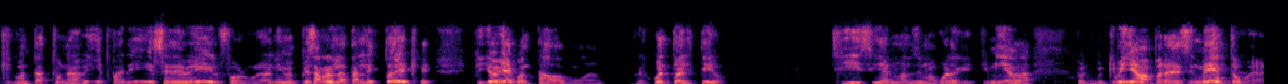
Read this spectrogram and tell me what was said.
que contaste una vez, parece, de Belfort, weón? Y me empieza a relatar la historia que, que yo había contado, weón. Del cuento del tío. Sí, sí, Armando, sí me acuerdo. ¿Qué, qué mierda? ¿Por, por qué me llaman para decirme esto, weón?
